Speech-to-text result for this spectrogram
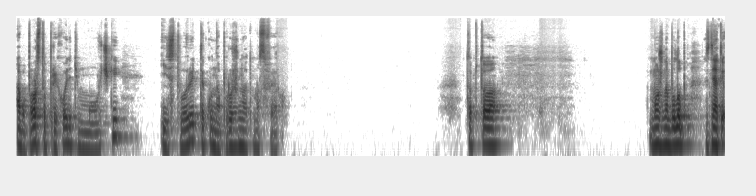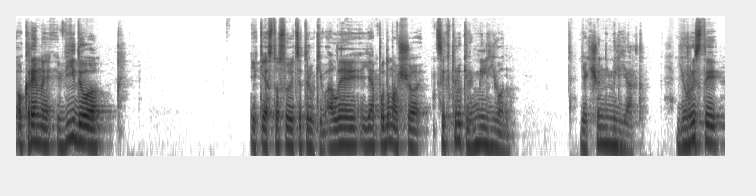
або просто приходять мовчки і створюють таку напружену атмосферу. Тобто можна було б зняти окреме відео яке стосується трюків, але я подумав, що цих трюків мільйон. Якщо не мільярд. Юристи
